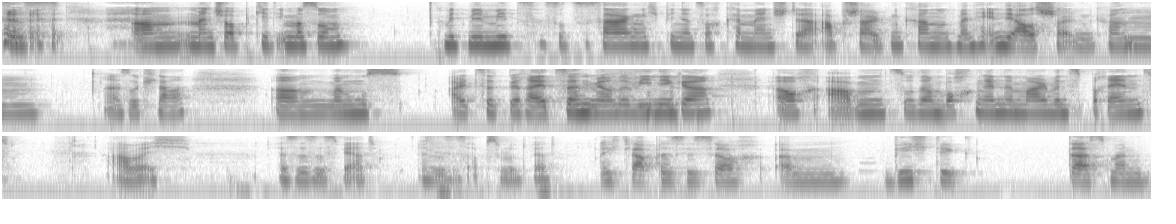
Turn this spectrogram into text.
ist, ähm, mein Job geht immer so mit mir mit, sozusagen. Ich bin jetzt auch kein Mensch, der abschalten kann und mein Handy ausschalten kann. Mhm. Also klar, ähm, man muss allzeit bereit sein, mehr oder weniger. auch abends oder am Wochenende mal, wenn es brennt. Aber ich, es ist es wert. Es ist es absolut wert. Ich glaube, das ist auch ähm, wichtig, dass man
